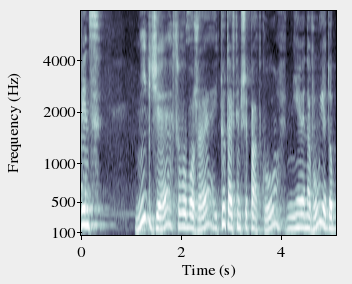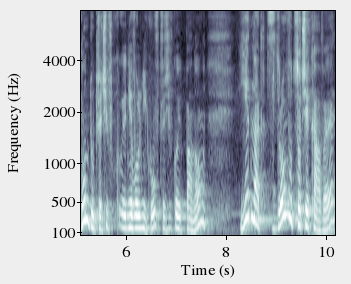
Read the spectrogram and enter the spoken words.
więc nigdzie Słowo Boże, i tutaj w tym przypadku, nie nawołuje do buntu przeciwko niewolników, przeciwko ich panom, jednak zdrowu, co ciekawe,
